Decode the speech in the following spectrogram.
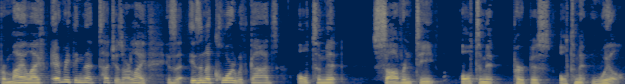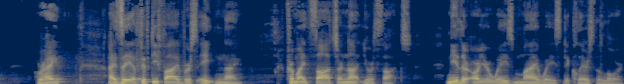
for my life. Everything that touches our life is, is in accord with God's ultimate sovereignty, ultimate purpose, ultimate will. Right? Isaiah 55 verse 8 and 9. For my thoughts are not your thoughts Neither are your ways my ways, declares the Lord.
